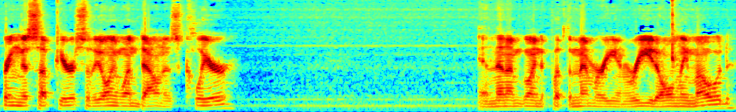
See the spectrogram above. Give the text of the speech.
bring this up here so the only one down is clear. And then I'm going to put the memory in read-only mode.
